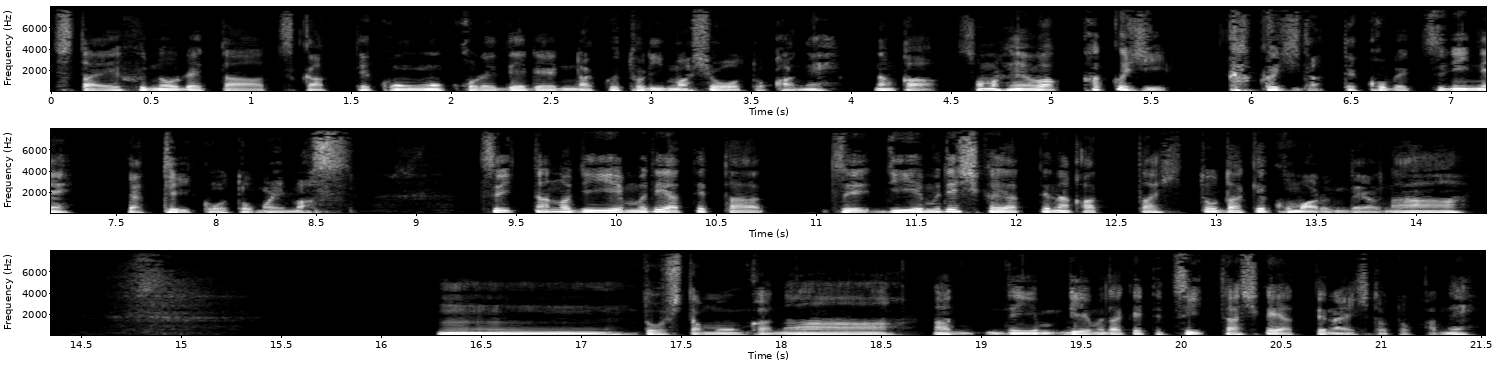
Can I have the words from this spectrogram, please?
スタイフのレター使って今後これで連絡取りましょうとかね。なんかその辺は各自、各自だって個別にね、やっていこうと思います。ツイッターの DM でやってた、DM でしかやってなかった人だけ困るんだよな。うーん、どうしたもんかな。あ、DM, DM だけってツイッターしかやってない人とかね。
